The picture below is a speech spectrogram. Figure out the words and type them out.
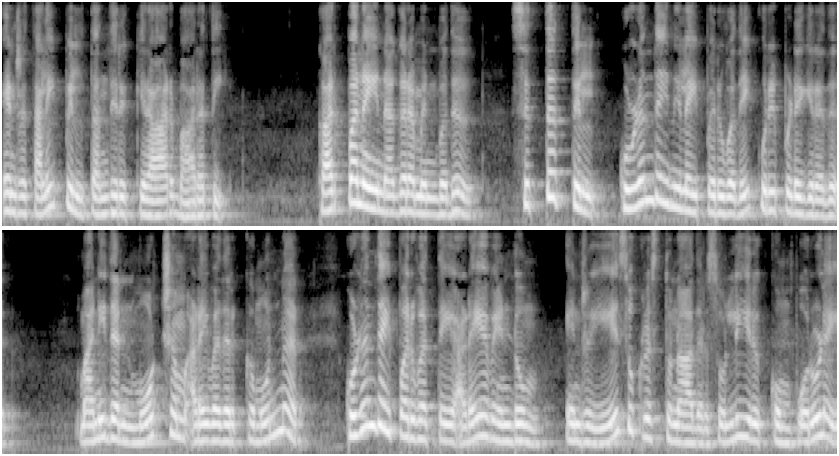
என்ற தலைப்பில் தந்திருக்கிறார் பாரதி. கற்பனை நகரம் என்பது சித்தத்தில் குழந்தை நிலை பெறுவதை குறிப்பிடுகிறது. மனிதன் மோட்சம் அடைவதற்கு முன்னர் குழந்தை பருவத்தை அடைய வேண்டும் என்று இயேசு கிறிஸ்துநாதர் சொல்லியிருக்கும் பொருளை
